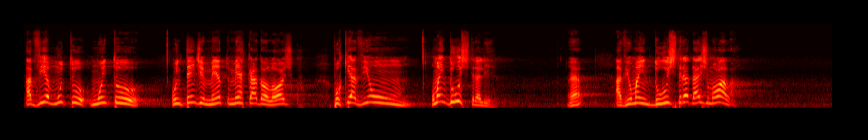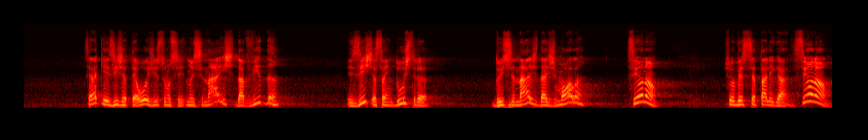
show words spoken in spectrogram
havia muito, muito um entendimento mercadológico, porque havia um, uma indústria ali. Né? Havia uma indústria da esmola. Será que existe até hoje isso nos sinais da vida? Existe essa indústria dos sinais da esmola? Sim ou não? Deixa eu ver se você está ligado. Sim ou não?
